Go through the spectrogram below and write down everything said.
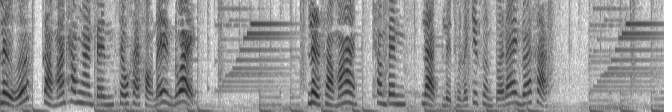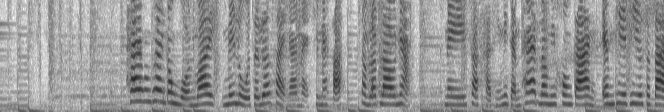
หรือสามารถทำงานเป็นเซลล์ขายของได้อีกด้วย หรือสามารถทำเป็น lab หรือธุรกิจส่วนตัวได้อีกด้วยค่ะ ถ้าเพื่อนๆกังวลว่าไม่รู้จะเลือกสายงานไหนใช่ไหมคะสำหรับเราเนี่ยในสาขาเทคนิคการแพทย์เรามีโครงการ MTTU Star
